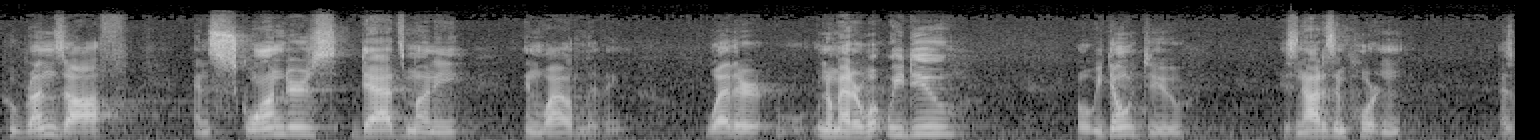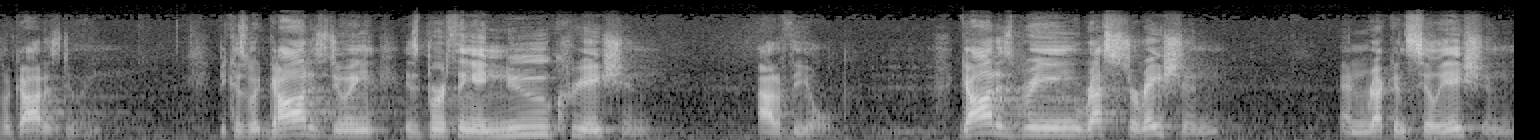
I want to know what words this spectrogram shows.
who runs off and squanders dad's money in wild living. Whether, no matter what we do, what we don't do, is not as important as what God is doing. Because what God is doing is birthing a new creation out of the old. God is bringing restoration and reconciliation,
